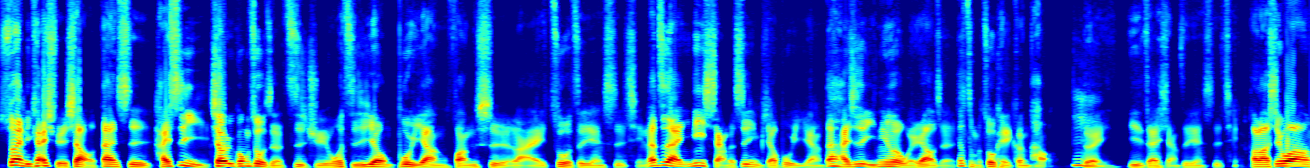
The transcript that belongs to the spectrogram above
虽然离开学校，但是还是以教育工作者自居。我只是用不一样方式来做这件事情，那自然一定想的事情比较不一样，但还是一定会围绕着要怎么做可以更好。对。一直在想这件事情。好了，希望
